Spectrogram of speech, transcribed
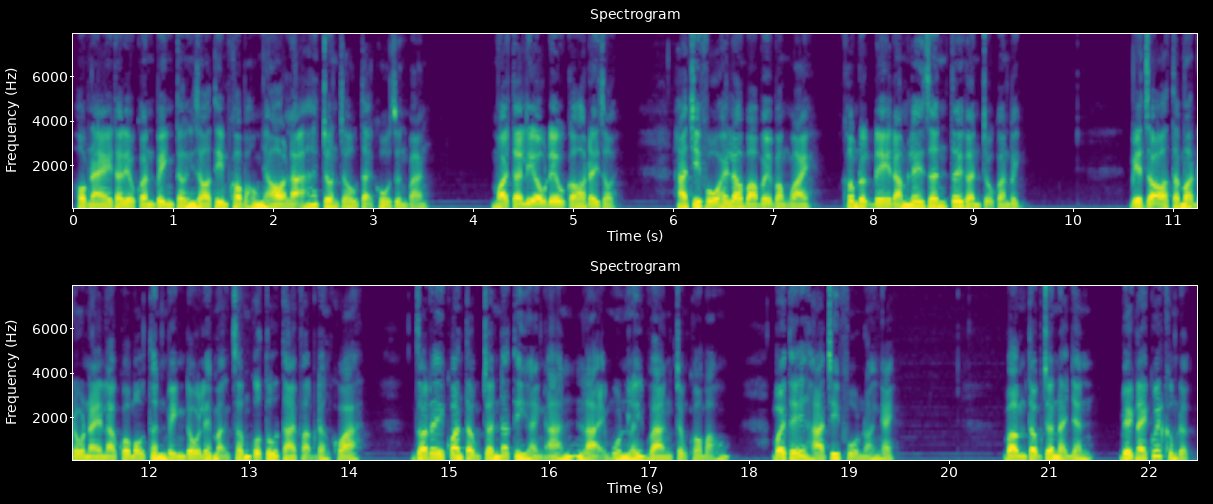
Hôm nay ta điều quan binh tới dò tìm kho báu nhà họ lã trôn giấu tại khu rừng bằng. Mọi tài liệu đều có ở đây rồi. hạ Chi Phủ hãy lo bảo vệ vòng ngoài, không được để đám lê dân tới gần chỗ quan binh. Biết rõ tấm bản đồ này là của mẫu thân mình đổi lấy mạng sống của tú tài Phạm Đăng Khoa. Giờ đây quan tổng trấn đã thi hành án lại muốn lấy vàng trong kho báu. Bởi thế Hà Chi Phủ nói ngay. Bẩm tổng trấn đại nhân, việc này quyết không được.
